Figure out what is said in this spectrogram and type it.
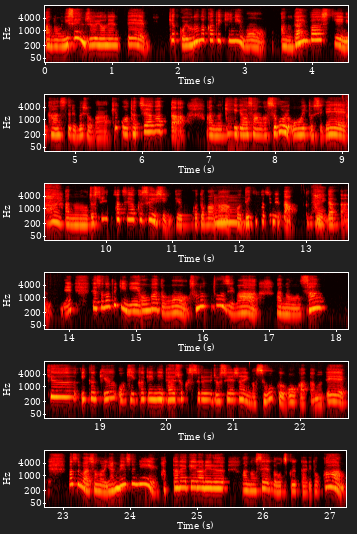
あの、2014年って結構世の中的にも、あの、ダイバーシティに関する部署が結構立ち上がった、あの、企業さんがすごい多い年で、はい。あの、女性活躍推進っていう言葉がうんこうでき始めたはい時だったんですね。で、その時にオンワードも、その当時は、あの、産休、育休をきっかけに退職する女性社員がすごく多かったので、まずはその辞めずに働けられる、あの、制度を作ったりとか、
